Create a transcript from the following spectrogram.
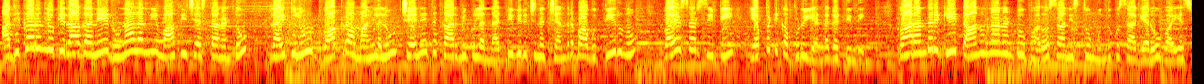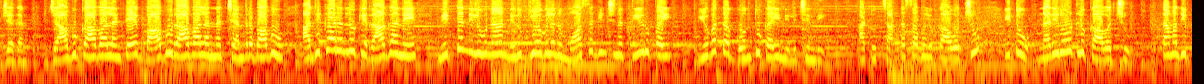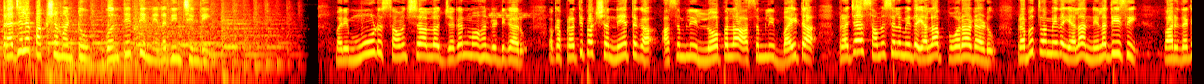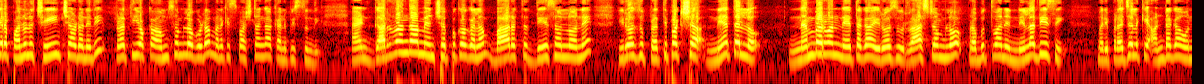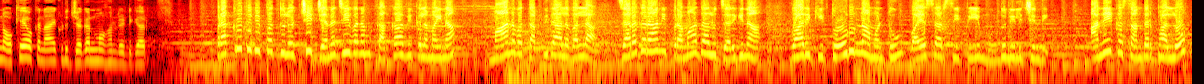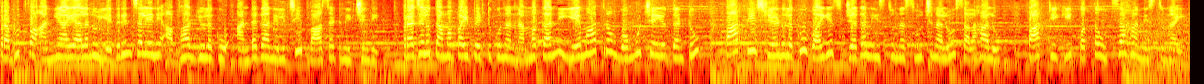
అధికారంలోకి రాగానే రుణాలన్నీ మాఫీ చేస్తానంటూ రైతులు డ్వాక్రా మహిళలు చేనేత కార్మికుల నడ్డి విరిచిన చంద్రబాబు తీరును వైఎస్ఆర్సీపీ ఎప్పటికప్పుడు ఎండగట్టింది. వారందరికీ తానున్నానంటూ భరోసానిస్తూ ముందుకు సాగారు వైఎస్ జగన్. జాబు కావాలంటే బాబు రావాలన్న చంద్రబాబు అధికారంలోకి రాగానే నిట్ట నిలువున నిరుద్యోగులను మోసగించిన తీరుపై యువత గొంతుకై నిలిచింది. అటు చట్టసభలు కావచ్చు ఇటు నడిరోడ్లు కావచ్చు. తమది ప్రజల పక్షమంటూ గొంతెత్తి నినదించింది. మరి మూడు సంవత్సరాల్లో జగన్మోహన్ రెడ్డి గారు ఒక ప్రతిపక్ష నేతగా అసెంబ్లీ లోపల అసెంబ్లీ బయట ప్రజా సమస్యల మీద ఎలా పోరాడాడు ప్రభుత్వం మీద ఎలా నిలదీసి వారి దగ్గర పనులు చేయించాడు అనేది ప్రతి ఒక్క అంశంలో కూడా మనకి స్పష్టంగా కనిపిస్తుంది. అండ్ గర్వంగా మేము చెప్పుకోగలం భారతదేశంలోనే ఈరోజు ప్రతిపక్ష నేతల్లో నెంబర్ వన్ నేతగా ఈరోజు రాష్ట్రంలో ప్రభుత్వాన్ని నిలదీసి మరి ప్రజలకి అండగా ఉన్న ఒకే ఒక నాయకుడు జగన్మోహన్ రెడ్డి గారు. ప్రకృతి విపత్తులొచ్చి జనజీవనం కకావికలమైన మానవ తప్పిదాల వల్ల జరగరాని ప్రమాదాలు జరిగినా వారికి తోడున్నామంటూ వైఎస్ఆర్సీపీ ముందు నిలిచింది. అనేక సందర్భాల్లో ప్రభుత్వ అన్యాయాలను ఎదిరించలేని అభాగ్యులకు అండగా నిలిచి బాసటనిచ్చింది. ప్రజలు తమపై పెట్టుకున్న నమ్మకాన్ని ఏమాత్రం వమ్ము చేయొద్దంటూ పార్టీ శ్రేణులకు వైఎస్ జగన్ ఇస్తున్న సూచనలు సలహాలు పార్టీకి కొత్త ఉత్సాహాన్నిస్తున్నాయి.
